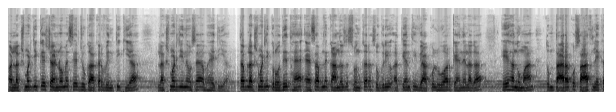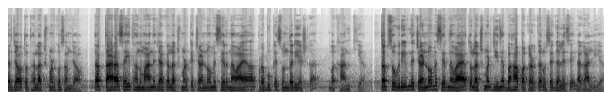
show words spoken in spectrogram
और लक्ष्मण जी के चरणों में सिर झुकाकर विनती किया लक्ष्मण जी ने उसे अभय दिया। तब लक्ष्मण जी क्रोधित हैं, ऐसा अपने कानों से सुनकर सुग्रीव अत्यंत ही व्याकुल हुआ और कहने लगा, हे हनुमान, तुम तारा को साथ लेकर जाओ तथा लक्ष्मण को समझाओ। तब तारा सहित हनुमान ने जाकर लक्ष्मण के चरणों में सिर नवाया और प्रभु के सुंदर यश का बखान किया। तब सुग्रीव ने चरणों में सिर नवाया तो लक्ष्मण जी ने बाह पकड़कर उसे गले से लगा लिया।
